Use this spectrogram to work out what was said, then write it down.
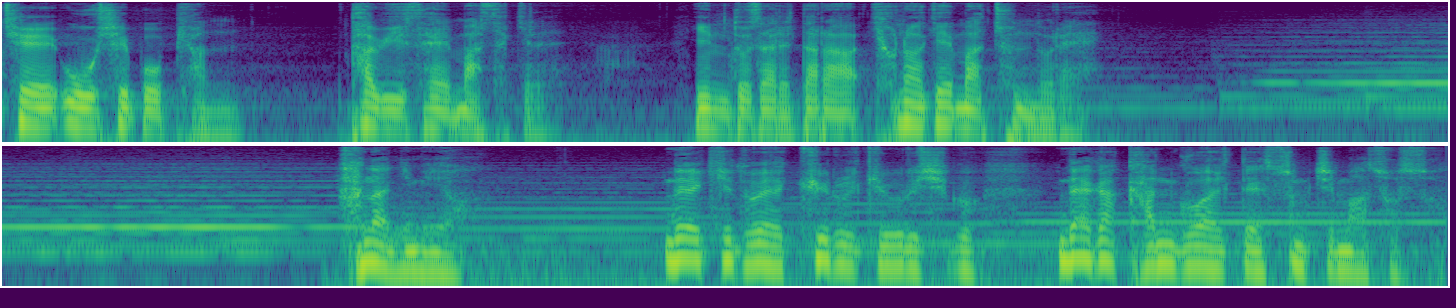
제 55편 다윗의 마스길 인도자를 따라 현하게 맞춘 노래. 하나님이여 내 기도에 귀를 기울이시고 내가 간구할 때 숨지 마소서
